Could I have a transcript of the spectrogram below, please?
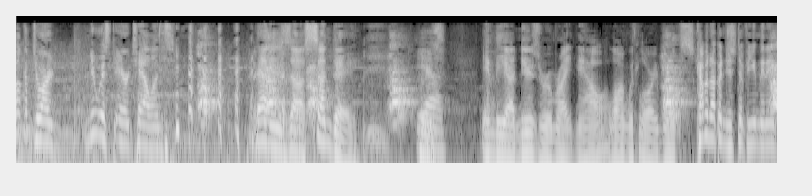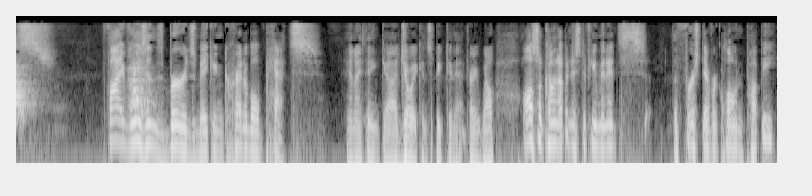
Welcome to our newest air talent. that is uh, Sunday. Who's Yeah. in the uh, newsroom right now, along with Lori Brooks. Coming up in just a few minutes, five reasons birds make incredible pets. And I think uh, Joey can speak to that very well. Also coming up in just a few minutes, the first ever cloned puppy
